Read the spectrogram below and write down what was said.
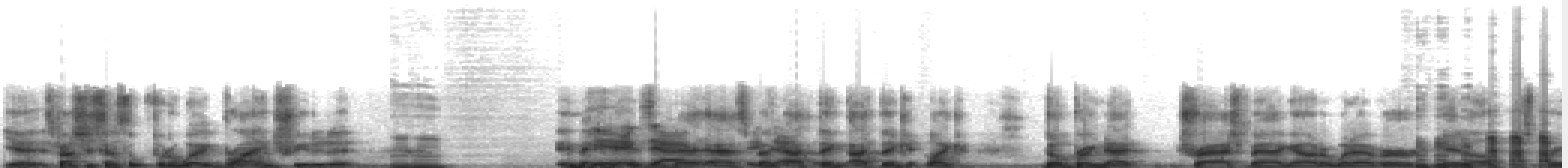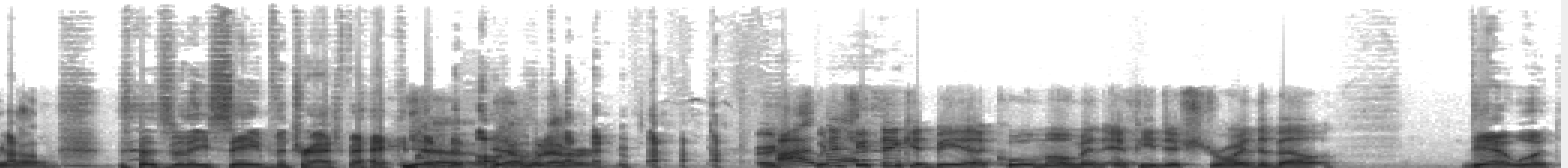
Yeah, especially since for the way Bryan treated it. Mm-hmm. In, that- Yeah, in- in that aspect, I think I think like they'll bring that trash bag out or whatever, and uh, just bring it out. so they saved the trash bag. Yeah, yeah, whatever. Or I wouldn't love- you think it'd be a cool moment if he destroyed the belt? Yeah, it would.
